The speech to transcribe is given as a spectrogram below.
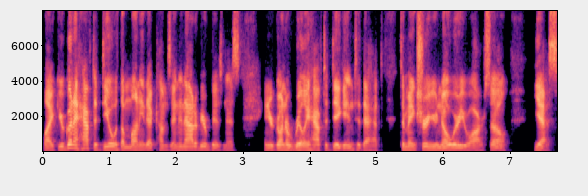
Like you're going to have to deal with the money that comes in and out of your business. And you're going to really have to dig into that to make sure you know where you are. So, yes,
